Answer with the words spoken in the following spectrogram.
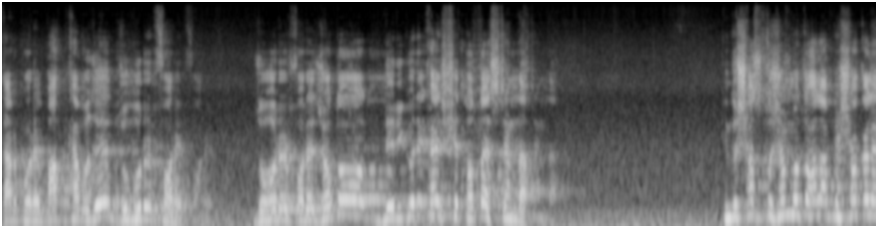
তারপরে ভাত খাব যে জোহরের পরে। জোহরের পরে যত দেরি করে খায় সে তত স্ট্যান্ডার্ড কিন্তু স্বাস্থ্যসম্মত হলে আপনি সকালে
